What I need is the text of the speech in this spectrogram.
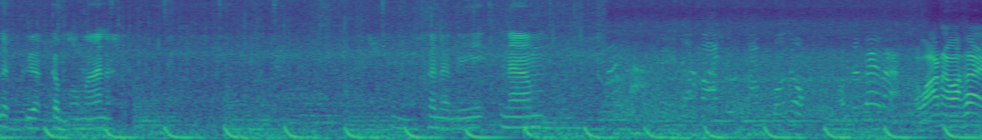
เลือกเกลือกกับออกมานะอืมขณะนี้น้ำระวังนะวะเฮ้ย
